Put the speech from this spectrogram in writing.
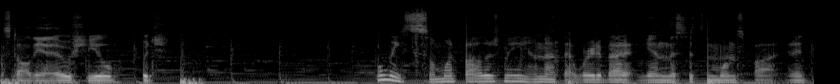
install the IO shield, which only somewhat bothers me. I'm not that worried about it. Again, this sits in one spot and it's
